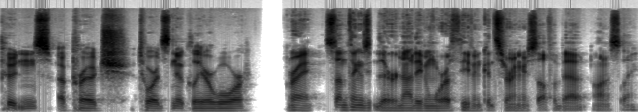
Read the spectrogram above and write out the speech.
Putin's approach towards nuclear war. Right. Some things they're not even worth even concerning yourself about, honestly.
